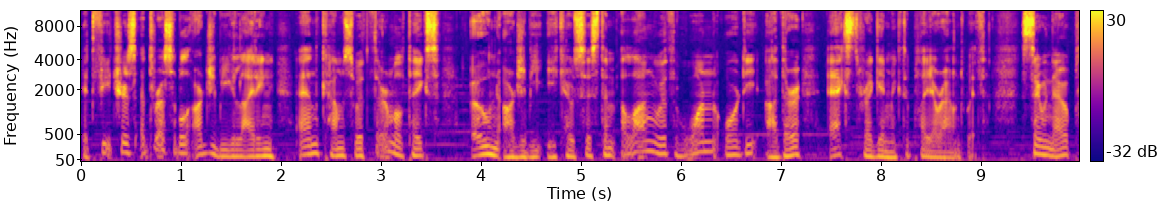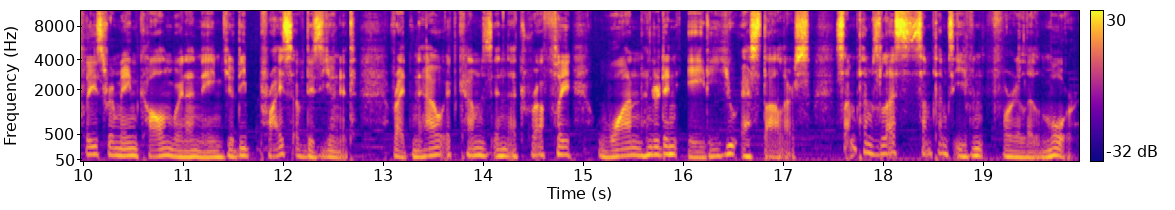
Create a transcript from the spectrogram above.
It features addressable RGB lighting and comes with Thermaltake's own RGB ecosystem along with one or the other extra gimmick to play around with. So now please remain calm when I name you the price of this unit. Right now it comes in at roughly 180 US dollars, sometimes less, sometimes even for a little more.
